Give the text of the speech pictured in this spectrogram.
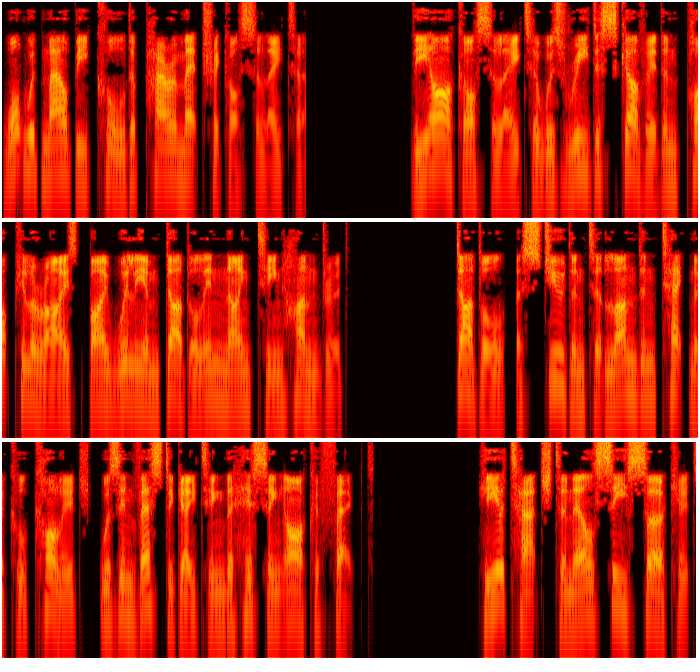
what would now be called a parametric oscillator. The arc oscillator was rediscovered and popularized by William Duddell in 1900. Duddell, a student at London Technical College, was investigating the hissing arc effect. He attached an LC circuit,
